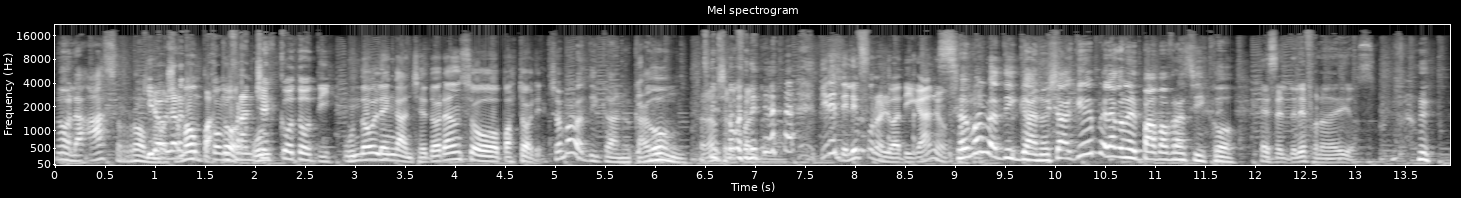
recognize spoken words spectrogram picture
No, la AS Roma. Quiero hablar con, un pastor. con Francesco Totti. Un doble enganche, Toranzo o Pastore. Llamá al Vaticano, cagón. ¿Tiene teléfono el Vaticano? Llamá al Vaticano, ya. ¿Qué pelear con el Papa Francisco? Es el teléfono de Dios.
